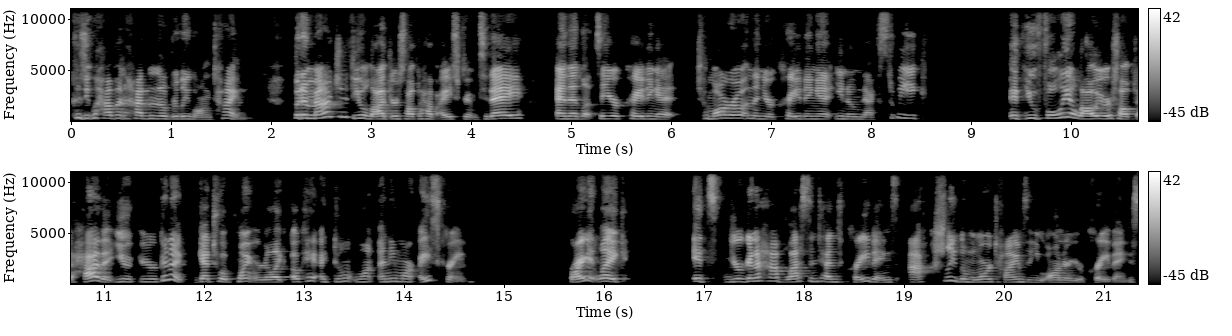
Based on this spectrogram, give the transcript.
because you haven't had it in a really long time. But imagine if you allowed yourself to have ice cream today, and then let's say you're craving it tomorrow, and then you're craving it, you know, next week if you fully allow yourself to have it, you you're gonna get to a point where you're like, okay, I don't want any more ice cream. Right? Like it's you're going to have less intense cravings actually the more times that you honor your cravings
